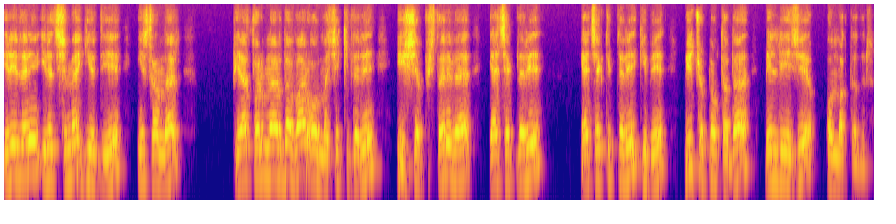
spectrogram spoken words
bireylerin iletişime girdiği insanlar platformlarda var olma şekilleri, iş yapışları ve gerçekleri, gerçeklikleri gibi birçok noktada belirleyici olmaktadır.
